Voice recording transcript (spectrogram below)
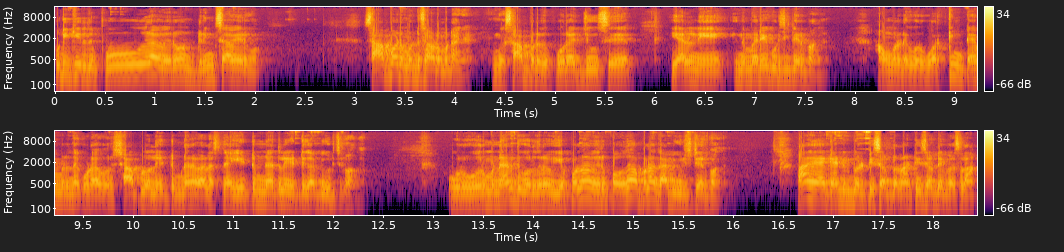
குடிக்கிறது பூரா வெறும் ட்ரிங்க்ஸாகவே இருக்கும். சாப்பாடு மட்டும் சாப்பிட மாட்டாங்க. இவங்க சாப்பிட்றது பூரா ஜூஸு இளநி இந்த மாதிரியே குடிச்சிக்கிட்டே இருப்பாங்க. அவங்களுடைய ஒரு ஒர்க்கிங் டைம் இருந்தால் கூட ஒரு ஷாப்பில் உள்ள எட்டு மணி நேரம் வேலை செஞ்சால் எட்டு மணி நேரத்தில் எட்டு காப்பி குடிச்சிருவாங்க. ஒரு ஒரு மணி நேரத்துக்கு ஒரு தடவை எப்போல்லாம் விருப்பாகுதோ அப்போல்லாம் காப்பி குடிச்சிட்டே இருப்பாங்க. வாங்க கேண்டீன் போய் டீ சாப்பிடலாம் டீ சாப்பிட்டே பேசலாம்.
